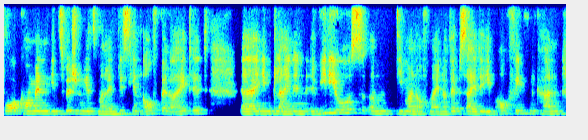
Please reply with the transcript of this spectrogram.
vorkommen, inzwischen jetzt mal ein bisschen aufbereitet äh, in kleinen Videos, ähm, die man auf meiner Webseite eben auch finden kann,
